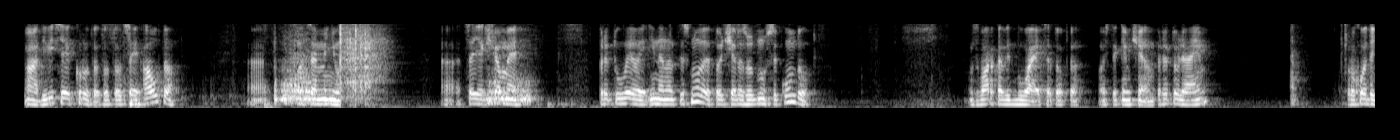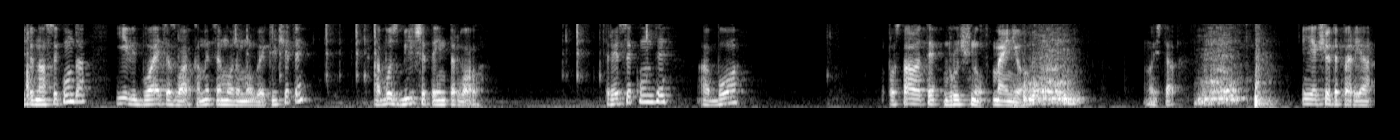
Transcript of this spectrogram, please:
А, дивіться, як круто. Тут оцей авто, е, оце меню. Е, Це якщо ми притулили і не натиснули, то через одну секунду зварка відбувається. Тобто, ось таким чином притуляємо. Проходить одна секунда і відбувається зварка. Ми це можемо виключити або збільшити інтервал. 3 секунди, або поставити вручну меню. Ось так. І якщо тепер я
